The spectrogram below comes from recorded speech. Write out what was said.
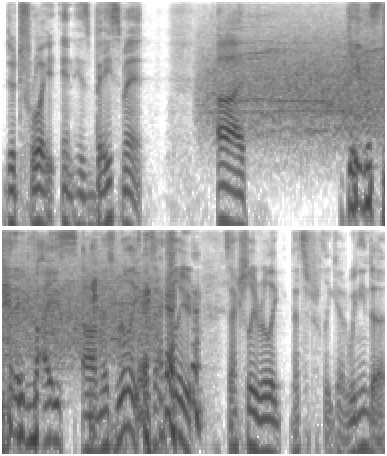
Detroit in his basement. Uh, gave us that advice. Um, it's really, it's actually, it's actually really, that's really good. We need to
